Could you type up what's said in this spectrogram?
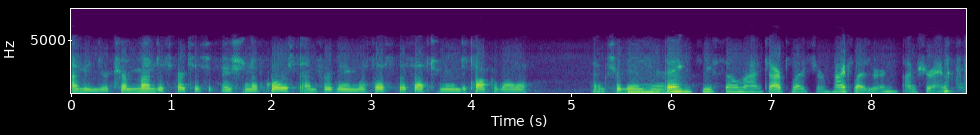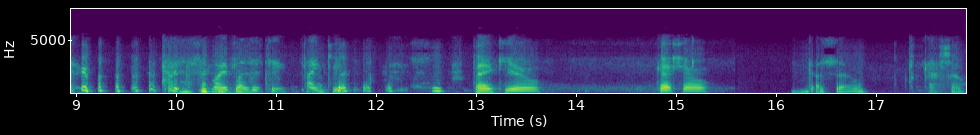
I mean, your tremendous participation, of course, and for being with us this afternoon to talk about it. Thanks for being here. Thank you so much. Our pleasure. My pleasure. And I'm sure Anna too. My pleasure too. Thank you. Thank you. Gasho. Gasho. Gasho.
